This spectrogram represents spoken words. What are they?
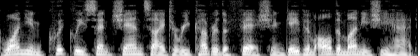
Guanyin quickly sent Shansai to recover the fish and gave him all the money she had.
